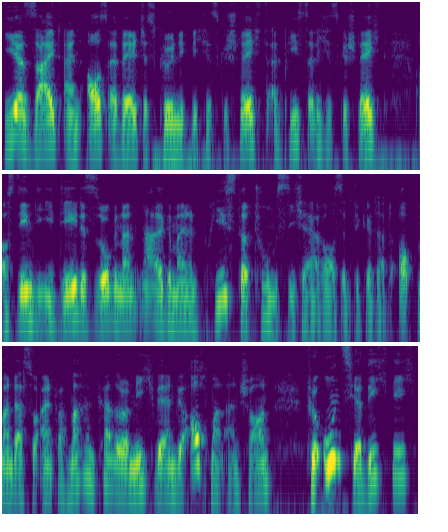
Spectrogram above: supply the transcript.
ihr seid ein auserwähltes königliches Geschlecht, ein priesterliches Geschlecht, aus dem die Idee des sogenannten allgemeinen Priestertums sich herausentwickelt hat. Ob man das so einfach machen kann oder nicht, werden wir auch mal anschauen. Für uns hier wichtig,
